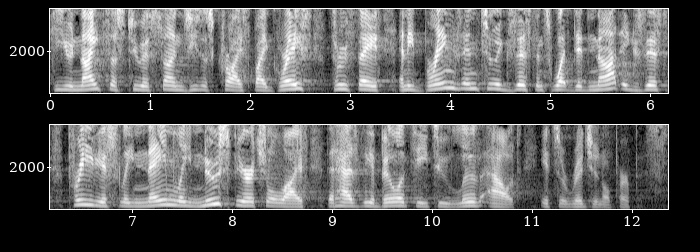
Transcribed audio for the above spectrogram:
He unites us to his Son, Jesus Christ, by grace through faith, and he brings into existence what did not exist previously, namely new spiritual life that has the ability to live out its original purpose.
